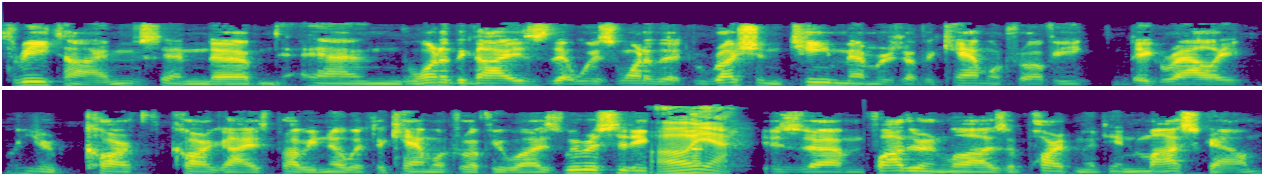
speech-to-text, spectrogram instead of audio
three times, and uh, and one of the guys that was one of the Russian team members of the Camel Trophy big rally. Your car car guys probably know what the Camel Trophy was. We were sitting. Oh yeah. His um, father-in-law's apartment in Moscow.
